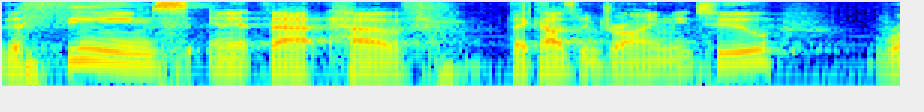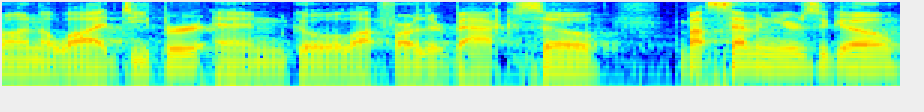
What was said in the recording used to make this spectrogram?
the themes in it that have that God's been drawing me to run a lot deeper and go a lot farther back. So, about seven years ago,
